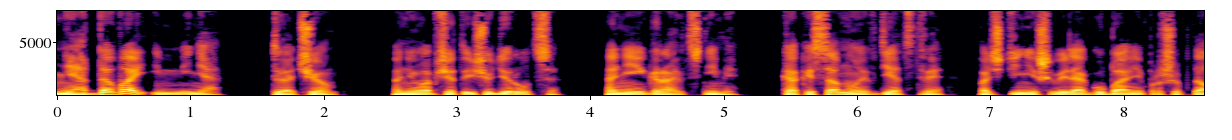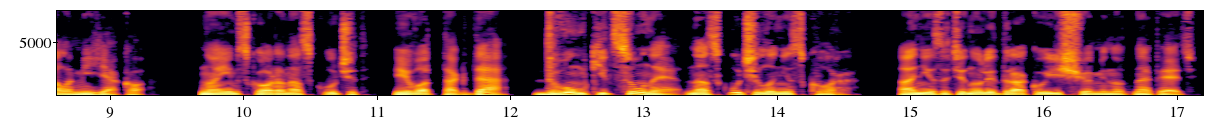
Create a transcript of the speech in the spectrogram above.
«Не отдавай им меня!» «Ты о чем? Они вообще-то еще дерутся. Они играют с ними, как и со мной в детстве», почти не шевеля губами прошептала Мияко. «Но им скоро наскучит, и вот тогда Двум кицуне наскучило не скоро. Они затянули драку еще минут на пять.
